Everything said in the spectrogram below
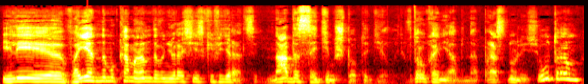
или военному командованию Российской Федерации. Надо с этим что-то делать. Вдруг они проснулись утром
